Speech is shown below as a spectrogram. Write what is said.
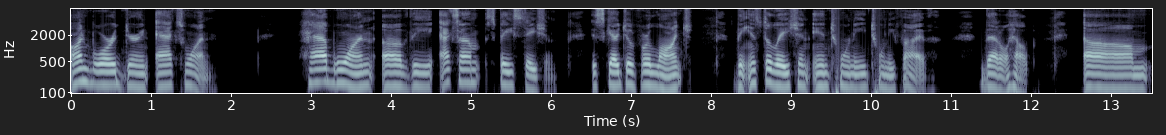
on board during AX 1. HAB 1 of the Axiom Space Station is scheduled for launch the installation in 2025. That'll help. Um,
